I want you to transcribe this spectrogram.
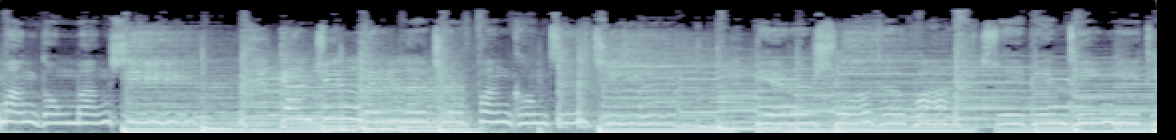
忙东忙西，感觉累了就放空自己。别人说的话随便听一听，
